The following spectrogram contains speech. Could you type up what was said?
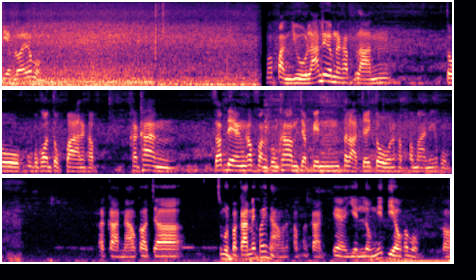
เรียบร้อยครับผม มา ปั่นอยู่ร้านเดิมนะครับ ร้านโตอุปกรณ์ตกปลานะครับ ข้างๆซับแดงครับฝั่งตรงข้ามจะเป็นตลาดใจโตนะครับ ประมาณนี้ครับผม อากาศหนาวก็จะสมุดประการไม่ค่อยหนาวนะครับ อากาศแค่เย็นลงนิดเดียวครับผม ก็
